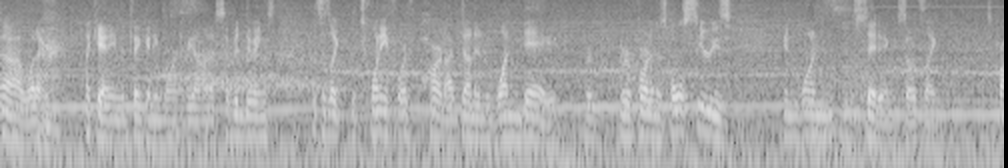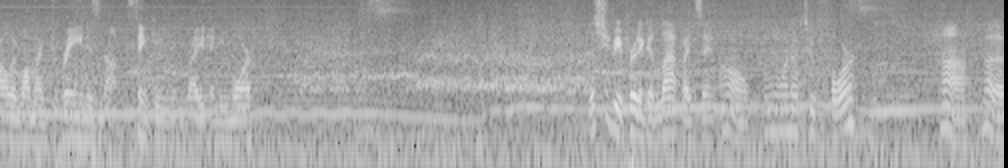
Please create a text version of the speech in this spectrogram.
Ah, whatever. I can't even think anymore, to be honest. I've been doing... This is like the 24th part I've done in one day. We're recording this whole series in one sitting, so it's like... That's probably why my brain is not thinking right anymore. This should be a pretty good lap, I'd say. Oh, only 102.4? Huh. No, I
